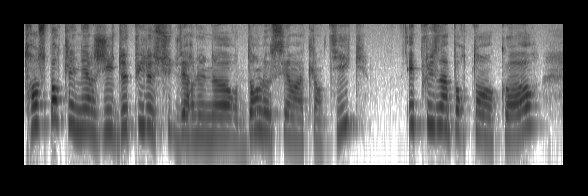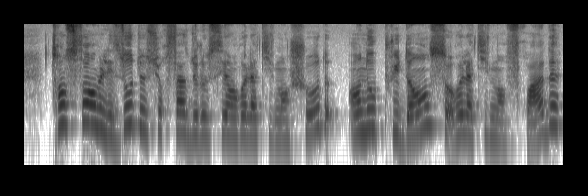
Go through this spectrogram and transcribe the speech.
transporte l'énergie depuis le sud vers le nord dans l'océan Atlantique et plus important encore, transforme les eaux de surface de l'océan relativement chaudes en eaux plus denses, relativement froides.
